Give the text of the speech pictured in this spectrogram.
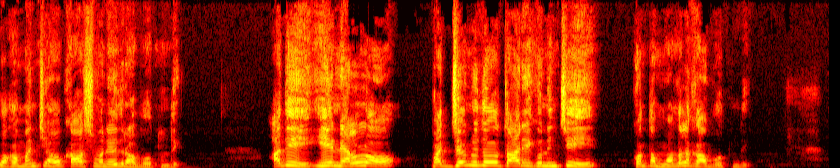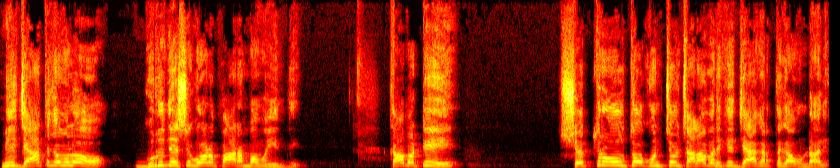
ఒక మంచి అవకాశం అనేది రాబోతుంది. అది ఈ నెలలో పద్దెనిమిదో తారీఖు నుంచి కొంత మొదలు కాబోతుంది. మీ జాతకంలో గురుదశ కూడా ప్రారంభమైంది. కాబట్టి శత్రువులతో కొంచెం చాలా వరకు జాగ్రత్తగా ఉండాలి.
